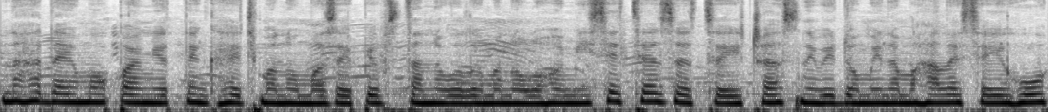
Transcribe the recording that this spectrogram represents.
Нагадаємо, пам'ятник гетьману Мазепі встановили минулого місяця. За цей час невідомі намагалися його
